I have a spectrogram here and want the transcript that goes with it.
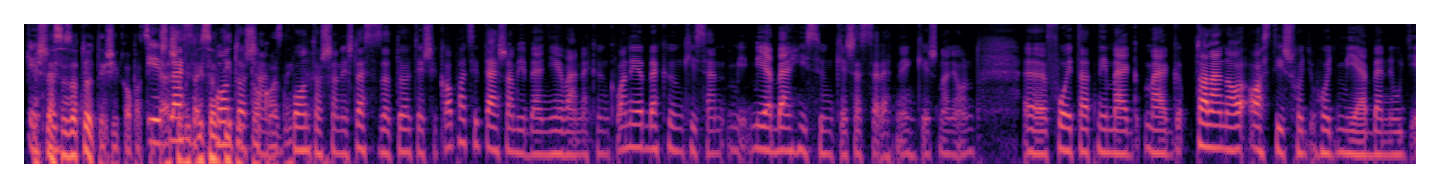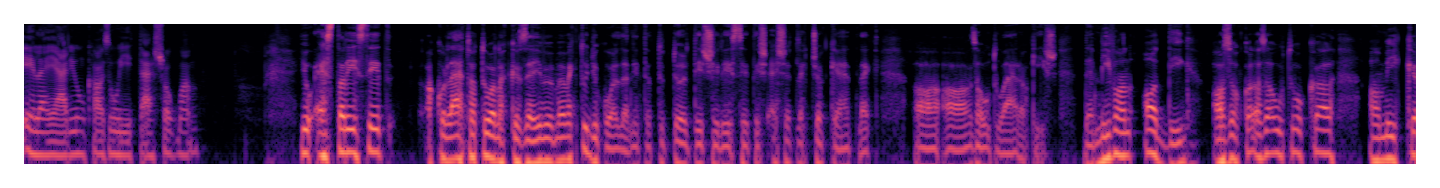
és, és lesz ez a töltési kapacitás, és lesz, amit viszont pontosan, hozni. Pontosan, és lesz ez a töltési kapacitás, amiben nyilván nekünk van érdekünk, hiszen mi, mi ebben hiszünk, és ezt szeretnénk is nagyon uh, folytatni, meg, meg talán a, azt is, hogy, hogy mi ebben úgy élen járjunk az újításokban. Jó, ezt a részét akkor láthatóan a közeljövőben meg tudjuk oldani, tehát a töltési részét is esetleg csökkenhetnek a, az autóárak is. De mi van addig azokkal az autókkal, amik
